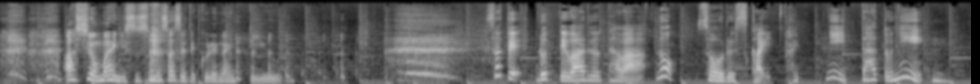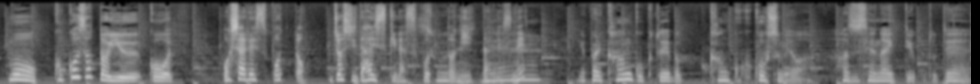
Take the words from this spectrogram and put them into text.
足を前に進めさせてくれないっていう。さてロッテワールドタワーのソウルスカイに行った後に、はいうん、もうここぞというこうおしゃれスポット女子大好きなスポットに行ったんですね、ね、やっぱり韓国といえば韓国コスメは外せないっていうことで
